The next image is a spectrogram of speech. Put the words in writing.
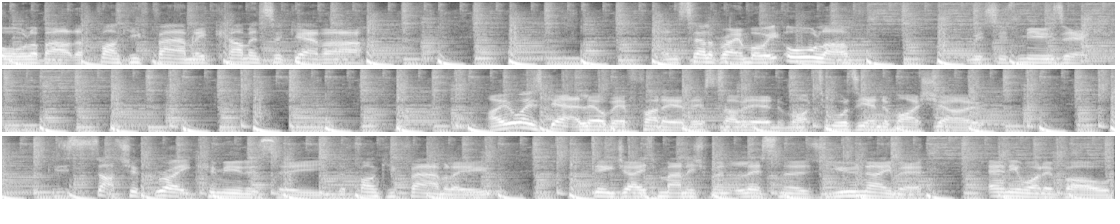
All about the funky family coming together and celebrating what we all love, which is music. I always get a little bit funny at this time of the end of my, towards the end of my show. It's such a great community, the funky family, DJs, management, listeners, you name it, anyone involved.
